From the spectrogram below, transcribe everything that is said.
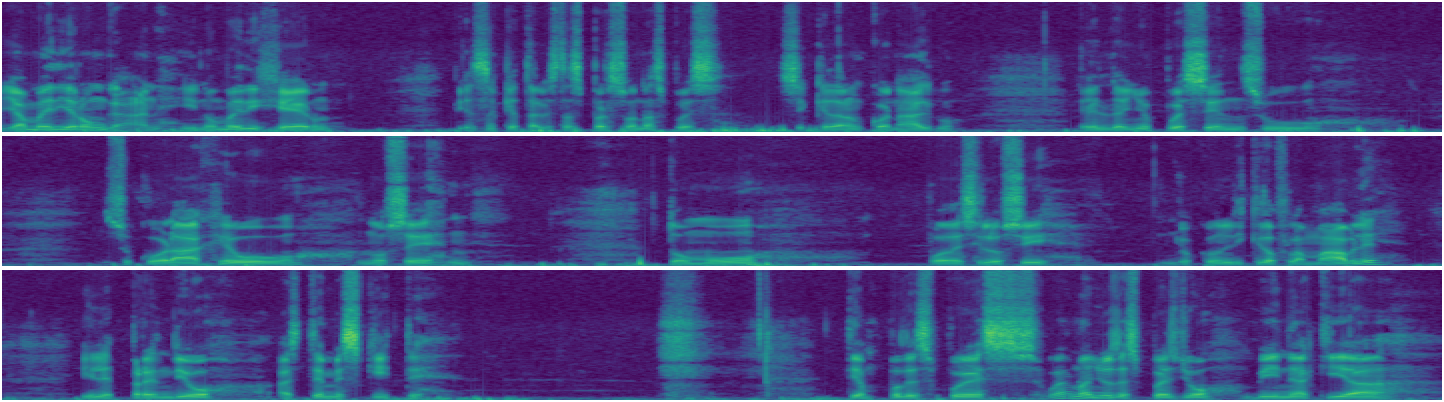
ya me dieron gana y no me dijeron. Piensan que tal estas personas pues se quedaron con algo. El dueño pues en su, su coraje o no sé, tomó, por decirlo así, yo con un líquido flamable y le prendió a este mezquite. Tiempo después, bueno, años después yo vine aquí a,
